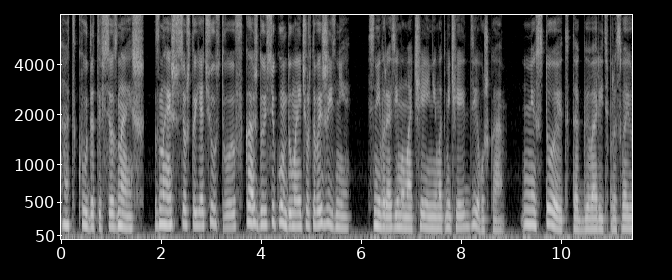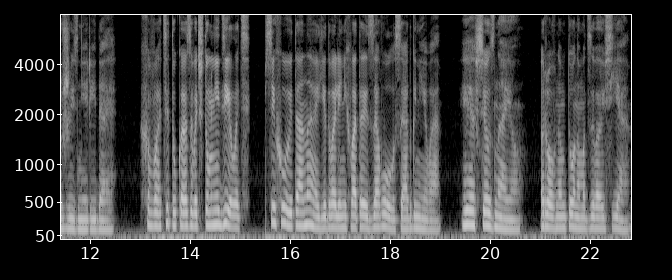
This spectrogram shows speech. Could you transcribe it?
«Откуда ты все знаешь? Знаешь все, что я чувствую в каждую секунду моей чертовой жизни?» С невыразимым отчаянием отмечает девушка. «Не стоит так говорить про свою жизнь, Рида». «Хватит указывать, что мне делать!» Психует она, едва ли не хватаясь за волосы от гнева. «Я все знаю», — ровным тоном отзываюсь я.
